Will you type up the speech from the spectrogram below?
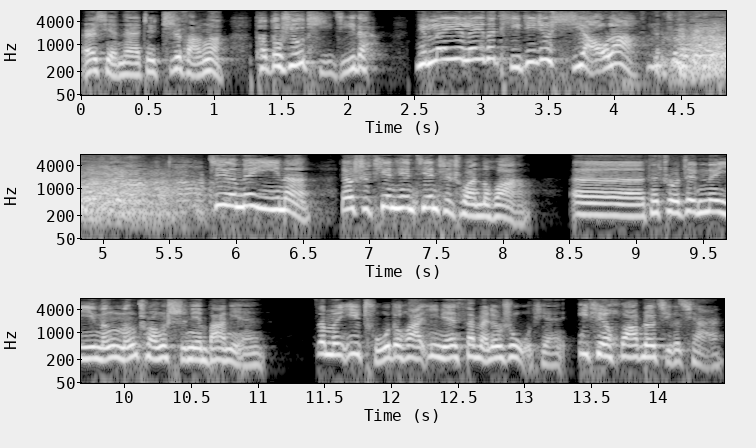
而且呢，这脂肪啊，它都是有体积的，你勒一勒，它体积就小了。这个内衣呢，要是天天坚持穿的话，呃，他说这内衣能能穿个十年八年。这么一除的话，一年三百六十五天，一天花不了几个钱儿。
